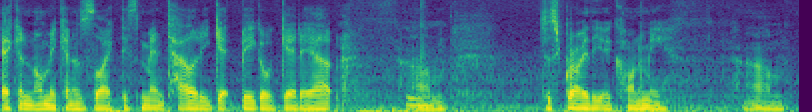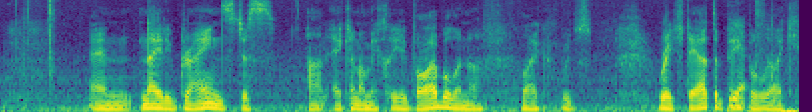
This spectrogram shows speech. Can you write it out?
economic and it's like this mentality: get big or get out. Um, just grow the economy. Um, and native grains just aren't economically viable enough. Like we've reached out to people, Yet. like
